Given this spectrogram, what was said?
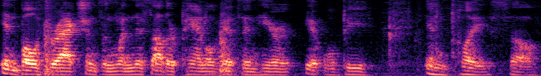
in both directions. And when this other panel gets in here, it will be in place. So.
